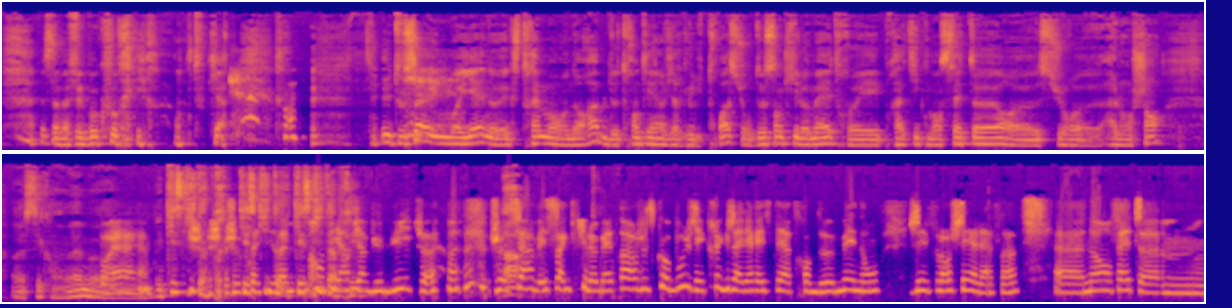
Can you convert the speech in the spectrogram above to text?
ça m'a fait beaucoup rire, en tout cas. Et tout ça à une moyenne extrêmement honorable de 31,3 sur 200 km et pratiquement 7 heures euh, sur euh, à Longchamp. Euh, c'est quand même. Euh, ouais. Qu'est-ce qui t'a pris Je, je préciserai 31,8. Je ah. tiens mes 5 km heure jusqu'au bout. J'ai cru que j'allais rester à 32, mais non, j'ai flanché à la fin. Euh, non, en fait, euh,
